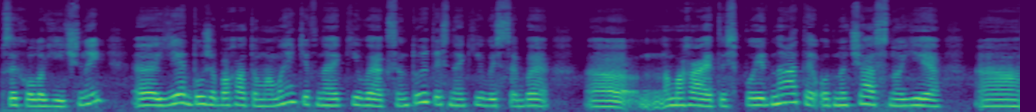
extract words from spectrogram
психологічний. Е, Є дуже багато моментів, на які ви акцентуєтесь, на які ви себе е, намагаєтесь поєднати. Одночасно є е,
